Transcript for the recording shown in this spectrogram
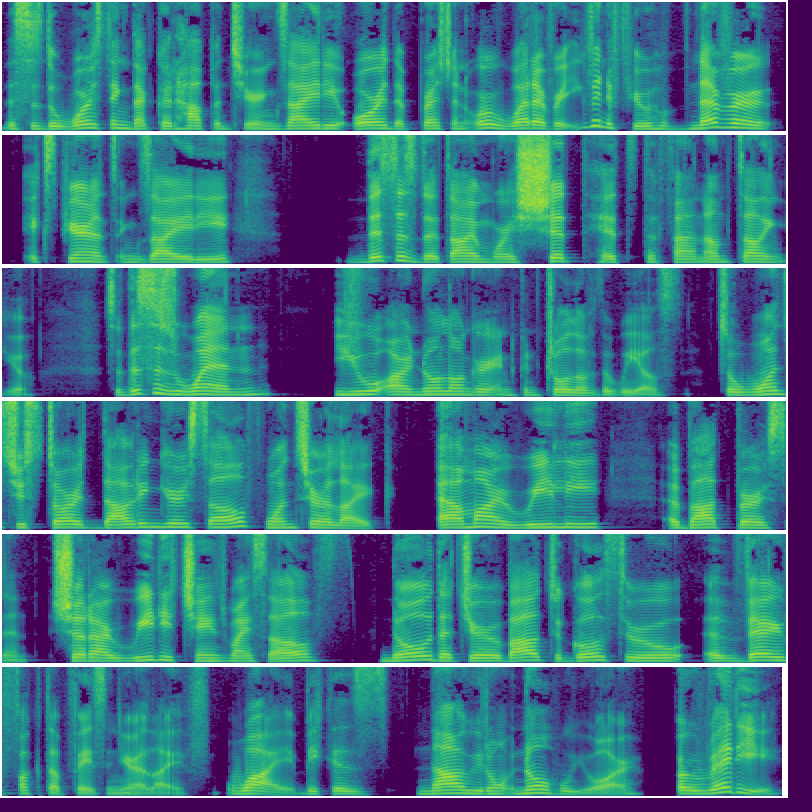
this is the worst thing that could happen to your anxiety or depression or whatever. Even if you have never experienced anxiety, this is the time where shit hits the fan. I'm telling you. So, this is when you are no longer in control of the wheels. So once you start doubting yourself, once you're like, am I really a bad person? Should I really change myself? Know that you're about to go through a very fucked up phase in your life. Why? Because now you don't know who you are. Already,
